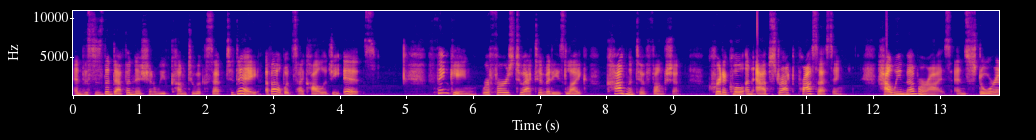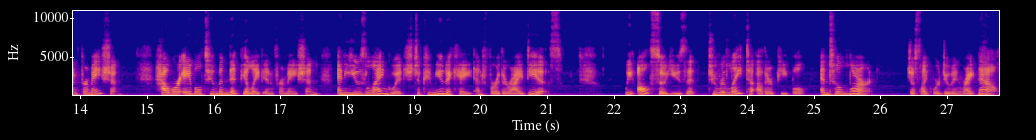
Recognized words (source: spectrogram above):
And this is the definition we've come to accept today about what psychology is. Thinking refers to activities like cognitive function, critical and abstract processing, how we memorize and store information, how we're able to manipulate information and use language to communicate and further ideas. We also use it to relate to other people and to learn, just like we're doing right now.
